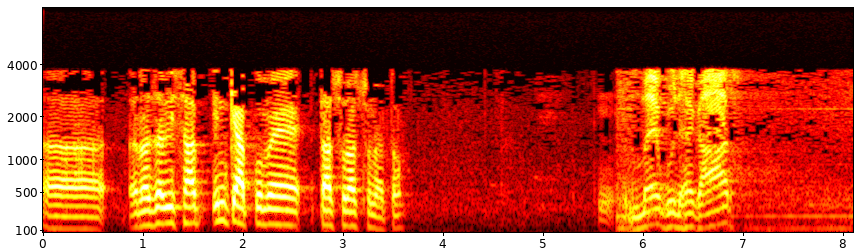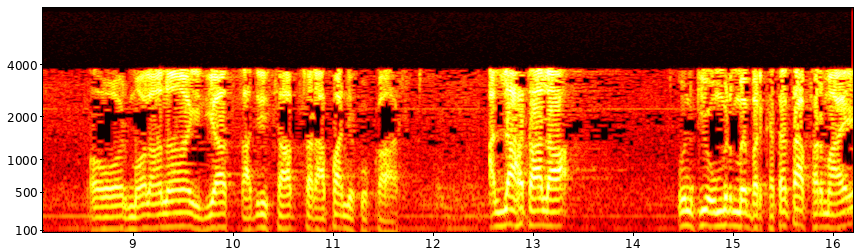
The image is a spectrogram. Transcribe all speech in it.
رضوی صاحب، ان کے آپ کو میں تاثرات سناتا ہوں۔ میں گنہگار اور مولانا الیاس قادری صاحب سراپا نکوکار اللہ تعالی ان کی عمر میں برکتتا فرمائے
